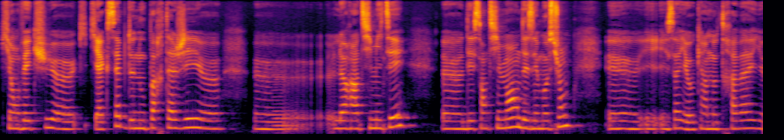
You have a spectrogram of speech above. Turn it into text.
qui ont vécu, euh, qui, acceptent de nous partager euh, leur intimité, des sentiments, des émotions. Et, et, ça, il n'y a aucun autre travail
